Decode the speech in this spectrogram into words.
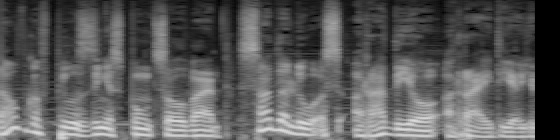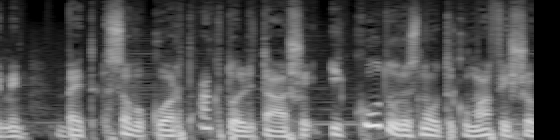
Daugavpils ziņas.lv, sadaļos radio raidījumi bet savukārt aktualitāšu un kultūras notikumu afišu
